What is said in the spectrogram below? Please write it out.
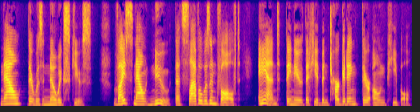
Now there was no excuse. Vice now knew that Slava was involved, and they knew that he had been targeting their own people.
